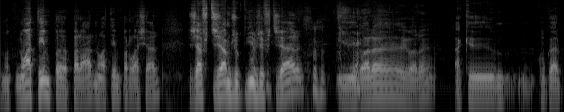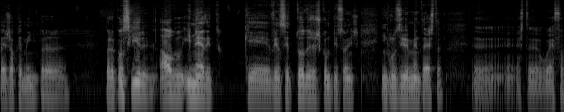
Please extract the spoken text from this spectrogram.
não, não há tempo para parar, não há tempo para relaxar. Já festejámos o que tínhamos a festejar e agora, agora há que colocar pés ao caminho para, para conseguir algo inédito, que é vencer todas as competições, inclusivamente esta, eh, esta UEFA,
